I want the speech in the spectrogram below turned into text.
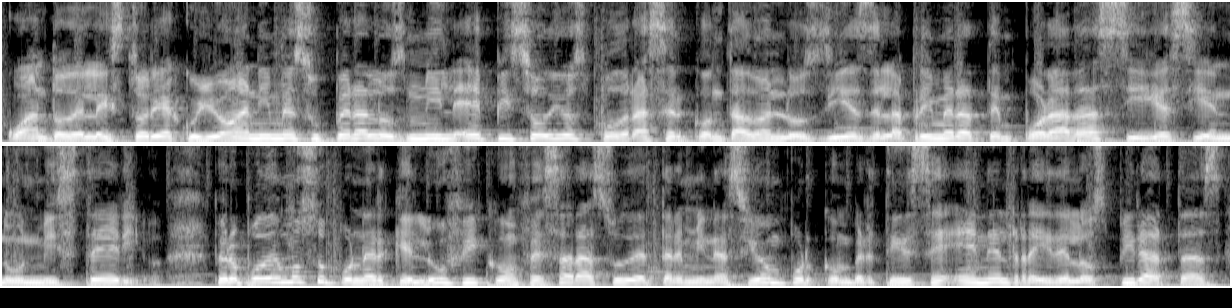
Cuánto de la historia cuyo anime supera los mil episodios podrá ser contado en los 10 de la primera temporada sigue siendo un misterio, pero podemos suponer que Luffy confesará su determinación por convertirse en el rey de los piratas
